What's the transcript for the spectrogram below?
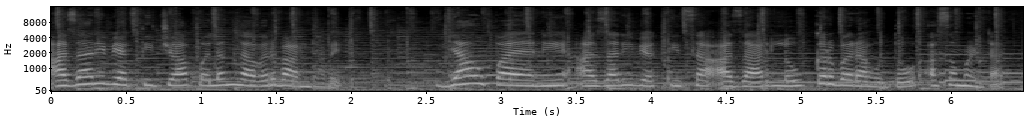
आजारी व्यक्तीच्या पलंगावर बांधावे या उपायाने आजारी व्यक्तीचा आजार लवकर बरा होतो असं म्हणतात.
